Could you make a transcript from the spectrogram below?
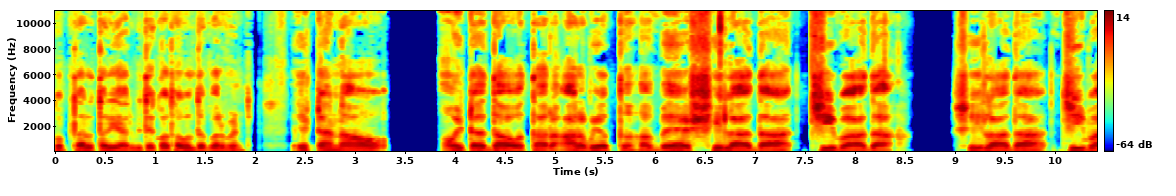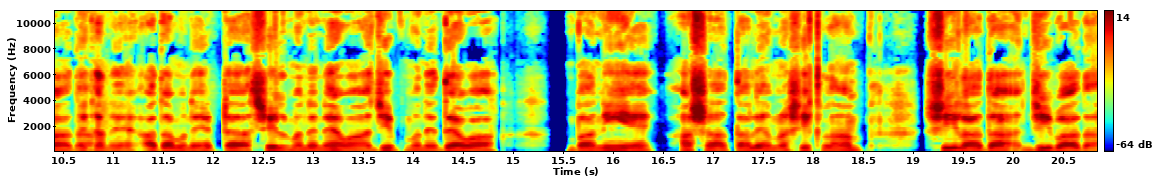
খুব তাড়াতাড়ি আরবিতে কথা বলতে পারবেন। এটা নাও, ওইটা দাও, তার আরবি অর্থ হবে শিলাদা জিবাদা। শিলাদা জিবাদা। এখানে আদা মানে একটা, শিল মানে নেওয়া, জিব মানে দেওয়া বা নিয়ে আসা, তাহলে আমরা শিখলাম শিলাদা জিবাদা।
